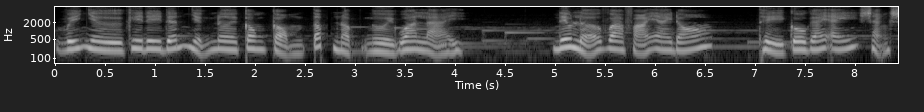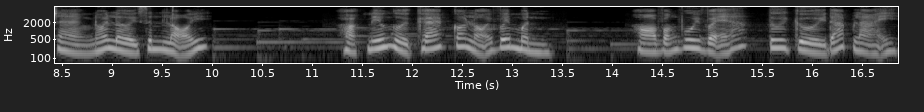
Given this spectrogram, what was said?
Ví như khi đi đến những nơi công cộng tấp nập người qua lại, nếu lỡ va phải ai đó, thì cô gái ấy sẵn sàng nói lời xin lỗi. Hoặc nếu người khác có lỗi với mình, họ vẫn vui vẻ, tươi cười đáp lại.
